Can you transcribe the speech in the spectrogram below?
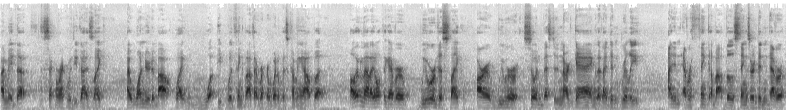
I made that the second record with you guys like I wondered about like what people would think about that record when it was coming out but other than that I don't think I ever we were just like our we were so invested in our gang that I didn't really I didn't ever think about those things or didn't ever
